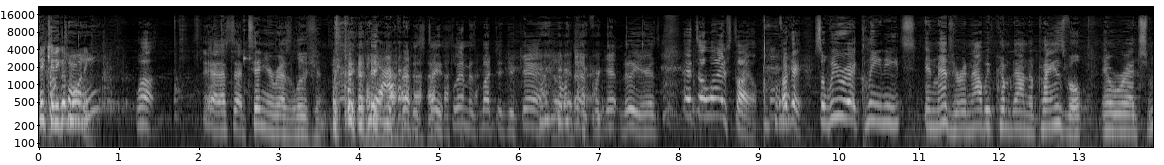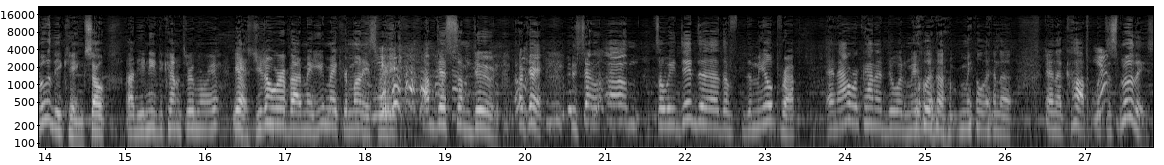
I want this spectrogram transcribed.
Hey, Kitty, good morning. Well, yeah, that's that 10 year resolution. Yeah. Try to stay slim as much as you can. Forget New Year's. It's a lifestyle. Okay, so we were at Clean Eats in Mentor, and now we've come down to Painesville, and we're at Smoothie King. So, uh, do you need to come through, Maria? Yes, you don't worry about me. You make your money, sweetie. I'm just some dude. Okay, so um, so we did the, the, the meal prep, and now we're kind of doing meal in a meal in a in a cup with the smoothies.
